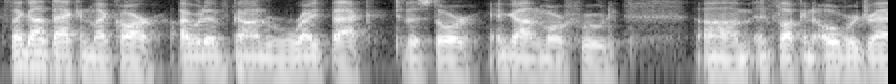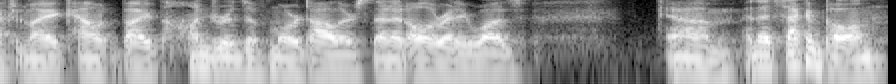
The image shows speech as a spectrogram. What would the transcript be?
if I got back in my car, I would have gone right back to the store and gotten more food, um, and fucking overdrafted my account by hundreds of more dollars than it already was. Um, and that second poem,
